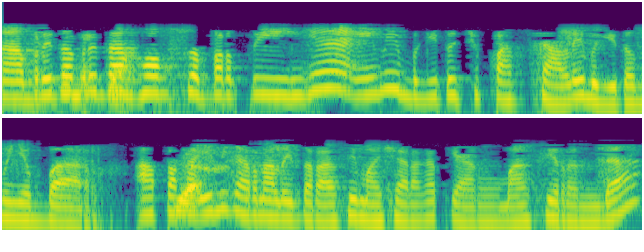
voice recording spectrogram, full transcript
Nah, berita-berita hoax sepertinya ini begitu cepat sekali begitu menyebar. Apakah Ya. ini karena literasi masyarakat yang masih rendah?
